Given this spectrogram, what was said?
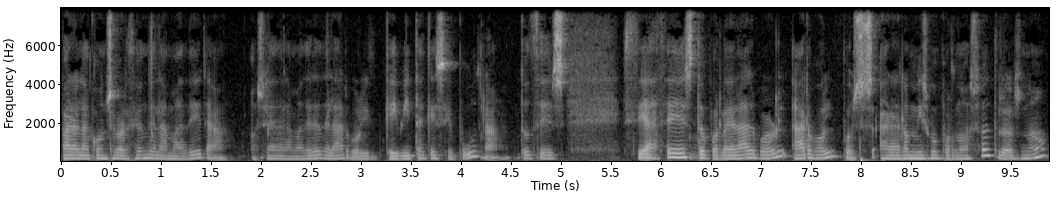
para la conservación de la madera, o sea, de la madera del árbol, que evita que se pudra. Entonces, si hace esto por el árbol, árbol, pues hará lo mismo por nosotros, ¿no?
